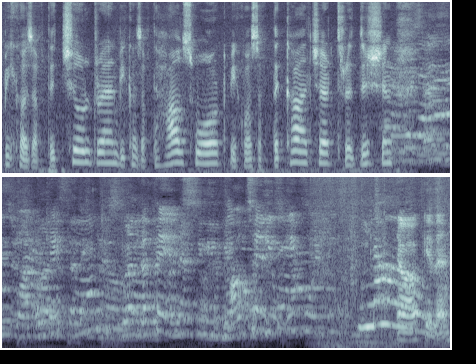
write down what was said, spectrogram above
because of the children because of the housework because of the culture tradition This one, okay? The things, I'll tell you if we visit. Oh, okay then.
